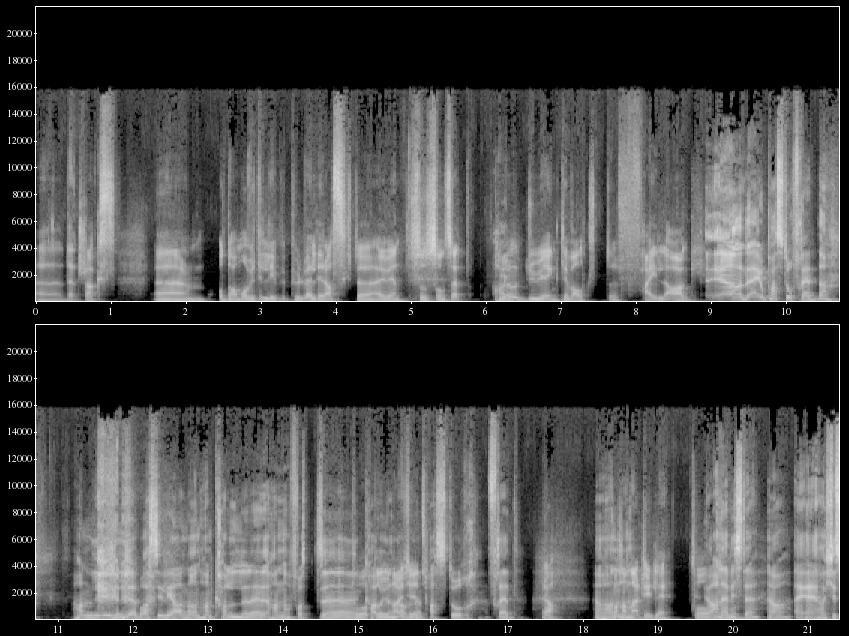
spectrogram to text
eh, den slags. Eh, og da må vi til Liverpool veldig raskt, eh, Øyvind. Så sånn sett har jo du egentlig valgt feil lag. Ja, det er jo pastor Fred, da. Han lille brasilianeren, han, kaller det, han har fått uh, kallenavnet pastor Fred. Ja, han, For han er tydelig. På Ja, han er visst det. Ja, jeg, jeg har ikke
